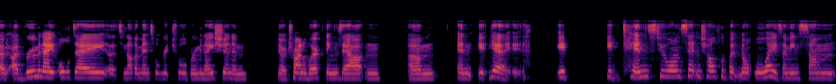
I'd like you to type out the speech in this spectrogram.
I'd ruminate all day. It's another mental ritual, rumination, and you know, trying to work things out. And um, and it, yeah, it, it it tends to onset in childhood, but not always. I mean, some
